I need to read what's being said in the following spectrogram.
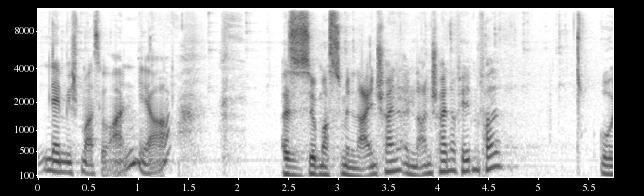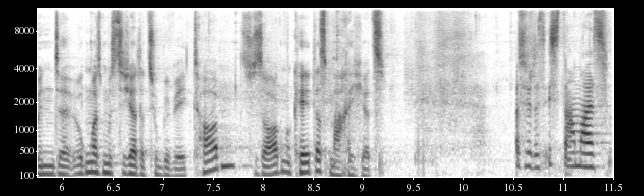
Nehme ich mal so an, ja. also so machst du mir einen Anschein, einen Anschein auf jeden Fall. Und äh, irgendwas musste dich ja dazu bewegt haben, zu sagen, okay, das mache ich jetzt. Also das ist damals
